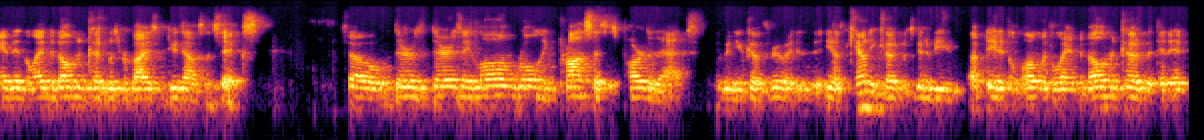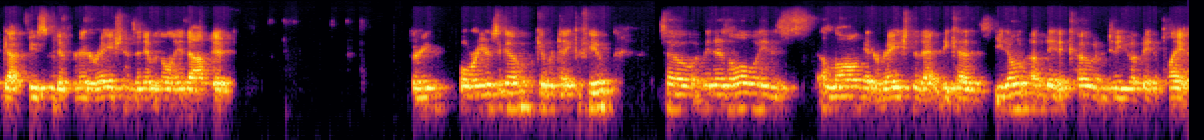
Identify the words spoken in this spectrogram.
and then the land development code was revised in 2006. So there's there is a long rolling process as part of that when you go through it. And you know, the county code was going to be updated along with the land development code, but then it got through some different iterations, and it was only adopted three, four years ago, give or take a few. So I mean, there's always a long iteration of that because you don't update a code until you update a plan.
